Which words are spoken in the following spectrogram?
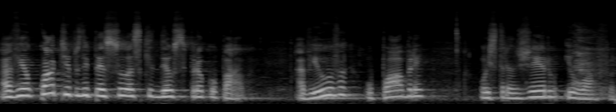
haviam quatro tipos de pessoas que Deus se preocupava: a viúva, o pobre, o estrangeiro e o órfão.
